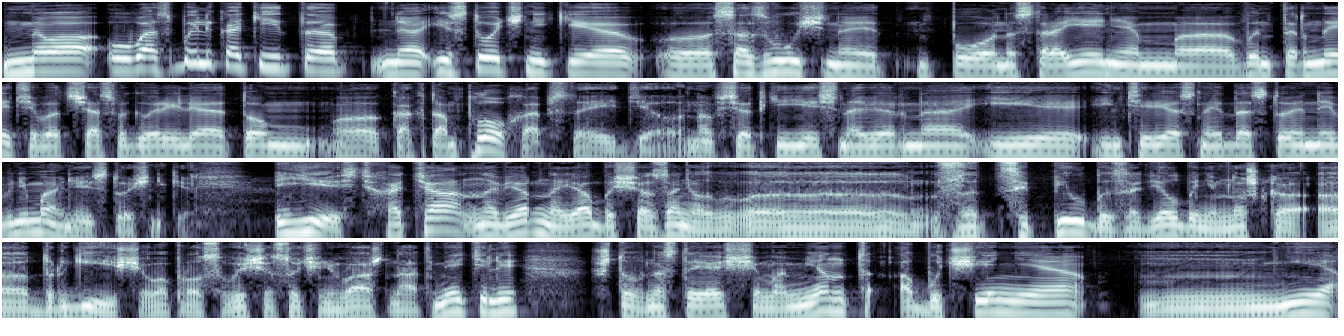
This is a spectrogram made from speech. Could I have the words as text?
Но у вас были какие-то э, источники созвучные по настроениям в интернете? Вот сейчас вы говорили о том, как там плохо обстоит дело, но все-таки есть, наверное, и интересные, достойные внимания источники. Есть, хотя, наверное, я бы сейчас занял, зацепил бы, задел бы немножко другие еще вопросы. Вы сейчас сейчас очень важно отметили, что в настоящий момент обучение не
